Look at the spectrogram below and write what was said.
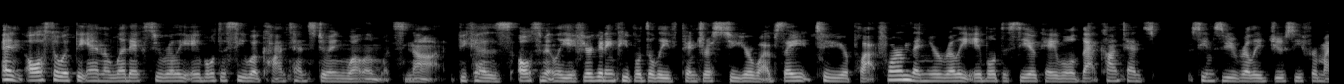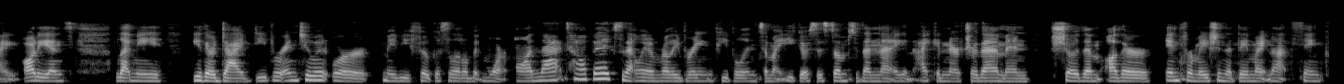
and also with the analytics, you're really able to see what content's doing well and what's not. Because ultimately, if you're getting people to leave Pinterest to your website, to your platform, then you're really able to see, okay, well, that content's seems to be really juicy for my audience, let me either dive deeper into it or maybe focus a little bit more on that topic. So that way I'm really bringing people into my ecosystem. So then I can, I can nurture them and show them other information that they might not think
